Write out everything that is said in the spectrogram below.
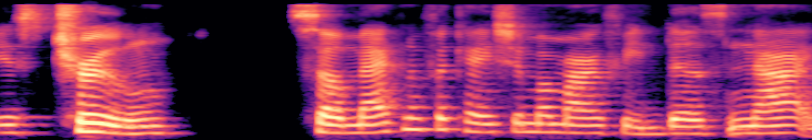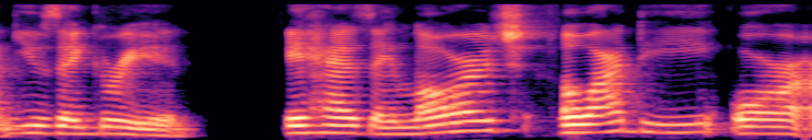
It's true. So magnification mammography does not use a grid. It has a large OID or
